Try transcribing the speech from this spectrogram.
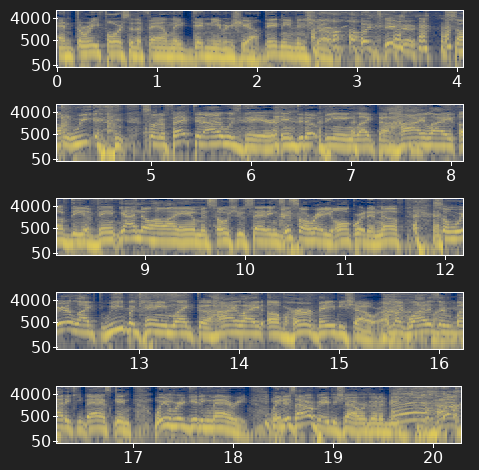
and three fourths of the family didn't even show. Didn't even show. Oh, dude. so we, so the fact that I was there ended up being like the highlight of the event. Y'all know how I am in social settings. It's already awkward enough. So we're like, we became like the highlight of her baby shower. I'm like, why does oh everybody keep asking when we're getting married? When is our baby shower going to be? How-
